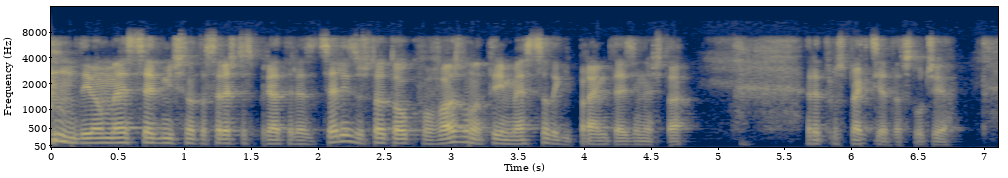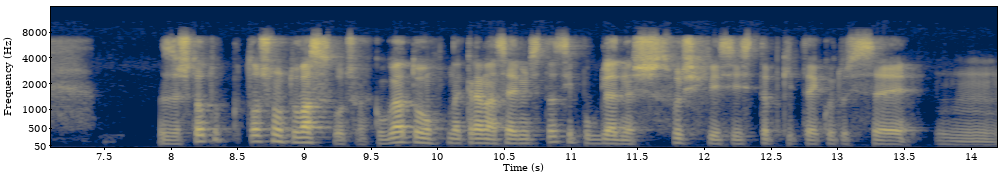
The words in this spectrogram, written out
да имаме седмичната среща с приятеля за цели? Защо е толкова важно на 3 месеца да ги правим тези неща? Ретроспекцията в случая. Защото точно това се случва. Когато на края на седмицата си погледнеш, свърших ли си стъпките, които си се м-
